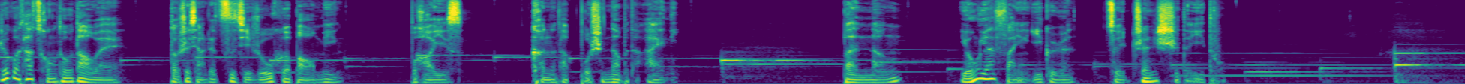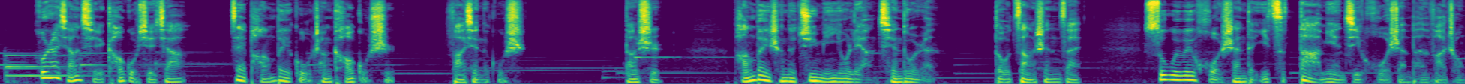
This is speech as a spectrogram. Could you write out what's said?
如果他从头到尾都是想着自己如何保命，不好意思，可能他不是那么的爱你。本能，永远反映一个人最真实的意图。忽然想起考古学家在庞贝古城考古时发现的故事。当时，庞贝城的居民有两千多人，都葬身在苏维威火山的一次大面积火山喷发中。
